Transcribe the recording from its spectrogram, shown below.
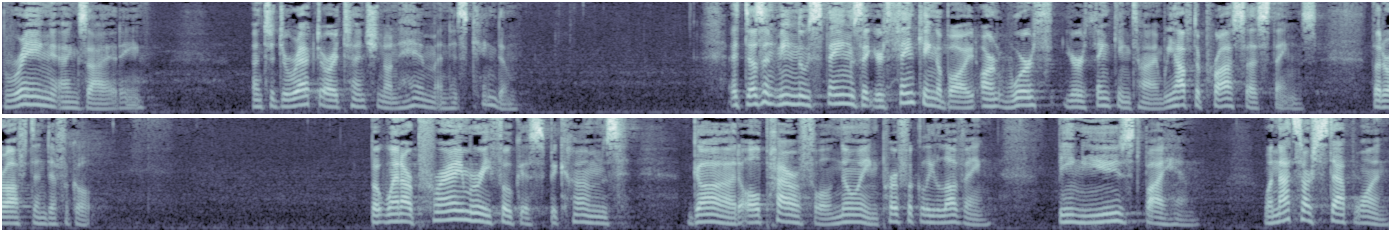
bring anxiety and to direct our attention on Him and His kingdom. It doesn't mean those things that you're thinking about aren't worth your thinking time. We have to process things that are often difficult. But when our primary focus becomes God, all powerful, knowing, perfectly loving, being used by Him, when that's our step one,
